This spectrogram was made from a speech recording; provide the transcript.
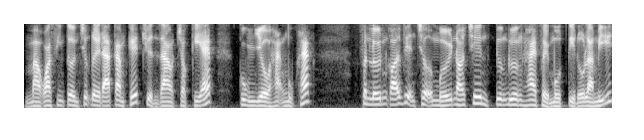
mà Washington trước đây đã cam kết chuyển giao cho Kiev cùng nhiều hạng mục khác. Phần lớn gói viện trợ mới nói trên tương đương 2,1 tỷ đô la Mỹ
